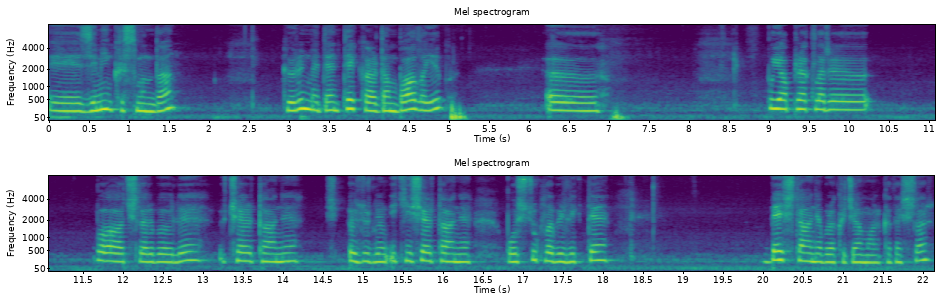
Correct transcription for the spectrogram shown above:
e, zemin kısmından görünmeden tekrardan bağlayıp e, bu yaprakları bu ağaçları böyle üçer tane özür dilerim ikişer tane boşlukla birlikte beş tane bırakacağım arkadaşlar.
